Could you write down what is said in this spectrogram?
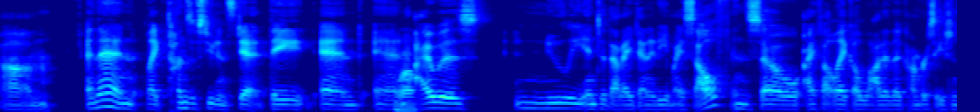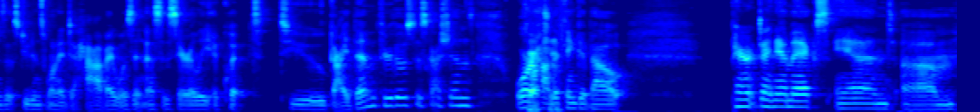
Um, and then like tons of students did they, and, and wow. I was newly into that identity myself. And so I felt like a lot of the conversations that students wanted to have, I wasn't necessarily equipped to guide them through those discussions or gotcha. how to think about parent dynamics and um,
